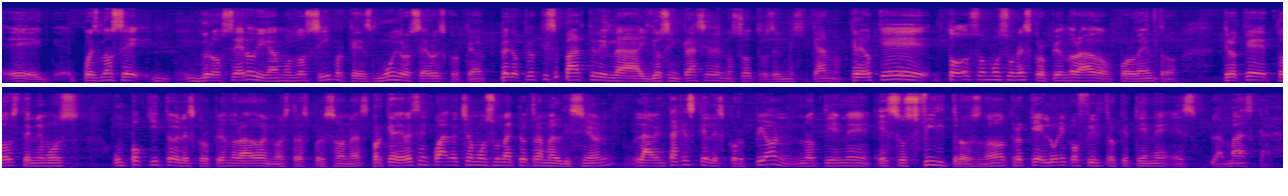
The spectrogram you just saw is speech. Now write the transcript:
eh, pues no sé, grosero, digámoslo, sí, porque es muy grosero Escorpión, pero creo que es parte de la idiosincrasia de nosotros, del mexicano Creo que todos somos un escorpión dorado por dentro. Creo que todos tenemos un poquito del escorpión dorado en nuestras personas, porque de vez en cuando echamos una que otra maldición. La ventaja es que el escorpión no tiene esos filtros, ¿no? Creo que el único filtro que tiene es la máscara.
